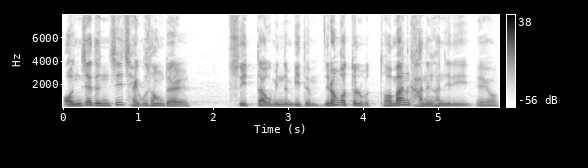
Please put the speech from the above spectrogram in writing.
언제든지 재구성될 수 있다고 믿는 믿음 이런 것들로부터만 가능한 일이에요.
